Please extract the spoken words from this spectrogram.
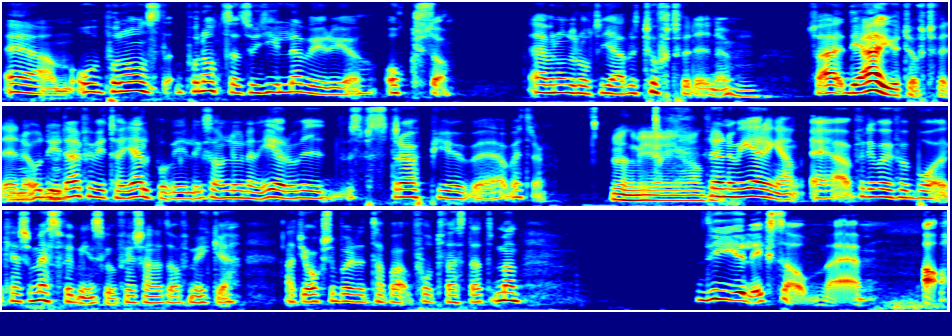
Ehm, och på, någonst- på något sätt så gillar vi ju det också. Även om det låter jävligt tufft för dig nu. Mm. Så är, det är ju tufft för dig nu och det är därför vi tar hjälp och vi liksom lugnar ner och vi ströp ju, eh, vad heter det? Renoveringen allting. renoveringen. Eh, för det var ju för både, kanske mest för min skull, för jag kände att det var för mycket. Att jag också började tappa fotfästet. Men det är ju liksom, eh, ja.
